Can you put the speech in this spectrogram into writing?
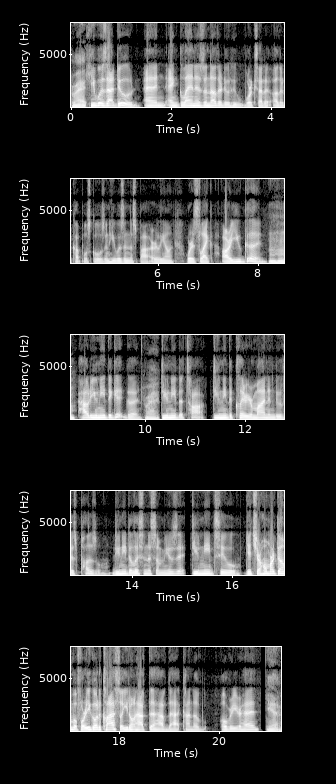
Right. he was that dude and and glenn is another dude who works at a, other couple schools and he was in the spot early on where it's like are you good Mm-hmm. how do you need to get good Right. do you need to talk do you need to clear your mind and do this puzzle do you need to listen to some music do you need to get your homework done before you go to class so you don't have to have that kind of over your head Yeah.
